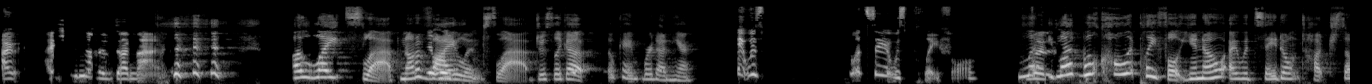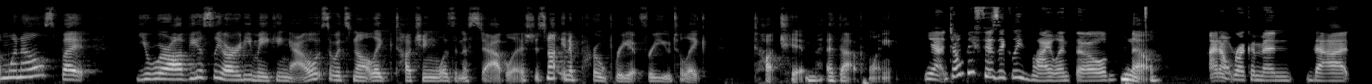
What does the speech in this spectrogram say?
I, I should not have done that. a light slap, not a it violent was, slap. Just like a, okay, we're done here. It was, let's say it was playful. Let, but, let, we'll call it playful. You know, I would say don't touch someone else, but you were obviously already making out. So it's not like touching wasn't established. It's not inappropriate for you to like touch him at that point. Yeah, don't be physically violent though. No. I don't recommend that.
